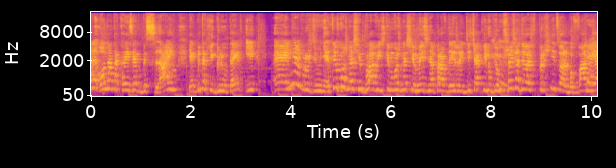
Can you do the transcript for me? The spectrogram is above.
ale ona taka jest jakby slime, jakby taki glutek i Ej, nie wróć mnie, tym można się bawić, tym można się myć, naprawdę, jeżeli dzieciaki lubią przesiadywać w prysznicu albo w wannie,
